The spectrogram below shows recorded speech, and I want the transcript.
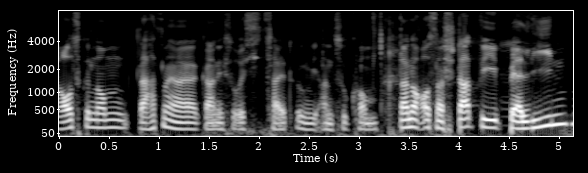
rausgenommen. Da hat man ja gar nicht so richtig Zeit, irgendwie anzukommen. Dann noch aus einer Stadt wie Berlin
